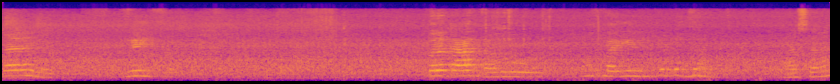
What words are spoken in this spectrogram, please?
काय नाही. परत आलता हो. असं ना?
